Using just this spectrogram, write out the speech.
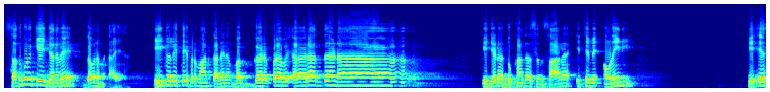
ਸਤਿਗੁਰ ਕੇ ਜਨਮੇ ਗਵਨ ਮਟਾਇਆ। ਇਹ ਗੱਲ ਇੱਥੇ ਫਰਮਾਨ ਕਰਦੇ ਨੇ, ਮਗਰ ਪ੍ਰਭ ਆਰਾਧਨਾ। ਕਿ ਜਿਹੜਾ ਦੁੱਖਾਂ ਦਾ ਸੰਸਾਰ ਹੈ, ਇੱਥੇ ਮੈਂ ਆਉਣਾ ਹੀ ਨਹੀਂ। ਇਹ ਇਸ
